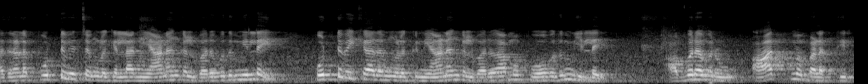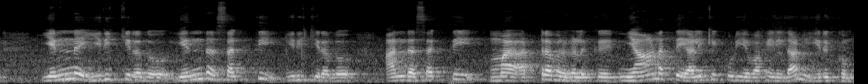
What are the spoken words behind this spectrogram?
அதனால் பொட்டு வச்சவங்களுக்கு எல்லாம் ஞானங்கள் வருவதும் இல்லை. பொட்டு வைக்காதவங்களுக்கு ஞானங்கள் வராமல் போவதும் இல்லை. அவரவர் ஆத்ம பலத்தில் என்ன இருக்கிறதோ எந்த சக்தி இருக்கிறதோ அந்த சக்தி மற்றவர்களுக்கு ஞானத்தை அளிக்கக்கூடிய வகையில்தான் இருக்கும்.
